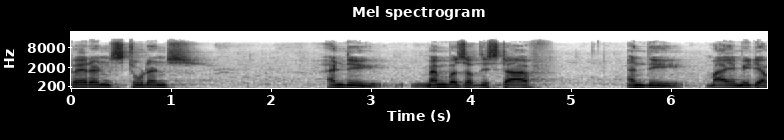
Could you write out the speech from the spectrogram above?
parents, students, and the members of the staff and the my media.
